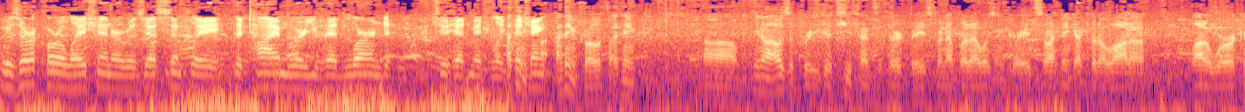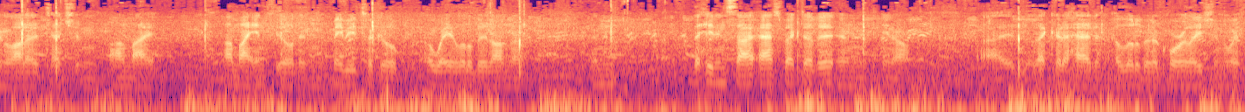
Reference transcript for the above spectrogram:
Was there a correlation, or was just simply the time where you had learned to hit major league I think pitching? I think both. I think um, you know I was a pretty good defensive third baseman, but I wasn't great. So I think I put a lot of a lot of work and a lot of attention on my on my infield, and maybe it took a, away a little bit on the and the hitting side aspect of it, and you know uh, that could have had a little bit of correlation with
